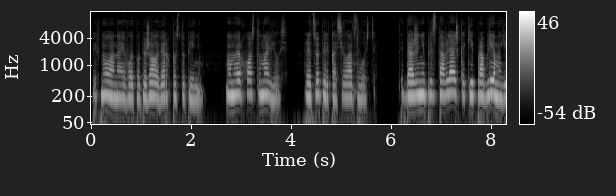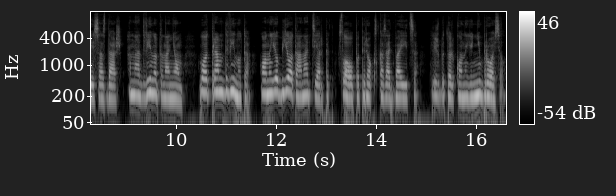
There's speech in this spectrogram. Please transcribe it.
Пихнула она его и побежала вверх по ступеням. Но наверху остановилась. Лицо перекосило от злости. «Ты даже не представляешь, какие проблемы ей создашь. Она двинута на нем. Вот прям двинута. Он ее бьет, а она терпит. Слово поперек сказать боится. Лишь бы только он ее не бросил.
